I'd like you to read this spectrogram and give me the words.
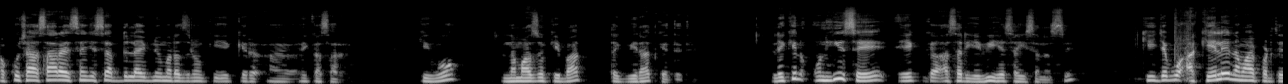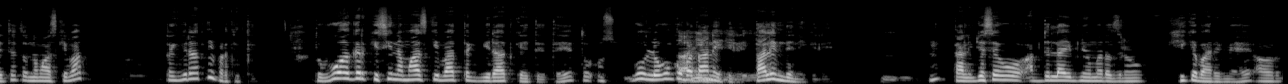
और कुछ आसार ऐसे हैं, जैसे अब्दुल्ला इब्न उमर की एक एक असर है कि वो नमाजों के बाद तकबीरात कहते थे। लेकिन उन्हीं से एक असर ये भी है सही सनत से कि जब वो अकेले नमाज़ पढ़ते थे तो नमाज़ के बाद तकबीरात नहीं पढ़ते थे। तो वो अगर किसी नमाज़ के बाद तकबीरात कहते थे तो उस वो लोगों को बताने के लिए तालीम देने के लिए। हम्म। हम्म, तालीम जैसे वो अब्दुल्ला इब्न उमर अजरों ही के बारे में है और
